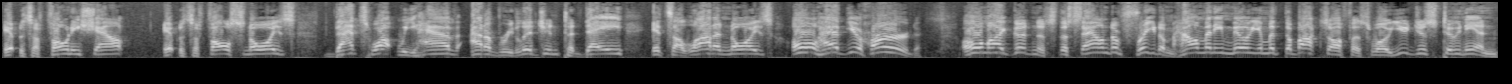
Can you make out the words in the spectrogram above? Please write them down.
It was a phony shout. It was a false noise. That's what we have out of religion today. It's a lot of noise. Oh, have you heard? Oh my goodness, the sound of freedom. How many million at the box office? Well, you just tune in.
